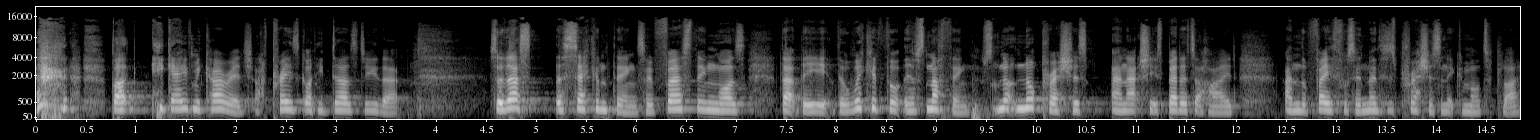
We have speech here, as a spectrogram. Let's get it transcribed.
but He gave me courage. I praise God, He does do that. So that's the second thing. So, first thing was that the, the wicked thought there was nothing, it's not, not precious, and actually it's better to hide. And the faithful said, No, this is precious and it can multiply.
